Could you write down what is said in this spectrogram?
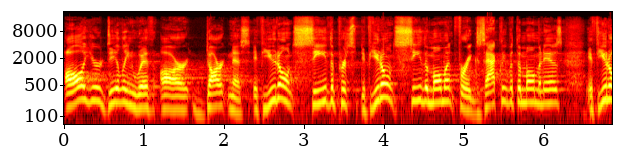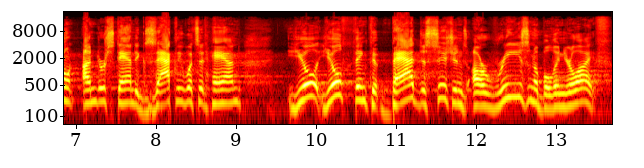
all you're dealing with are darkness if you don't see the if you don't see the moment for exactly what the moment is if you don't understand exactly what's at hand you'll you'll think that bad decisions are reasonable in your life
